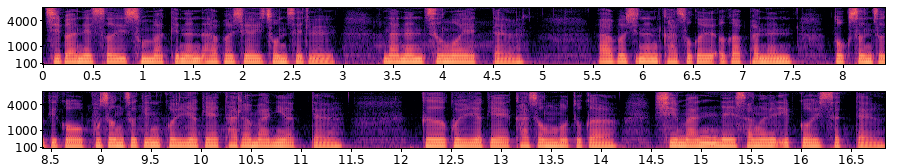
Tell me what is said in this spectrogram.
집안에서의 숨막히는 아버지의 존재를 나는 증오했다. 아버지는 가족을 억압하는 독선적이고 부정적인 권력의 다름 아니었다. 그 권력에 가족 모두가 심한 내상을 입고 있었다.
